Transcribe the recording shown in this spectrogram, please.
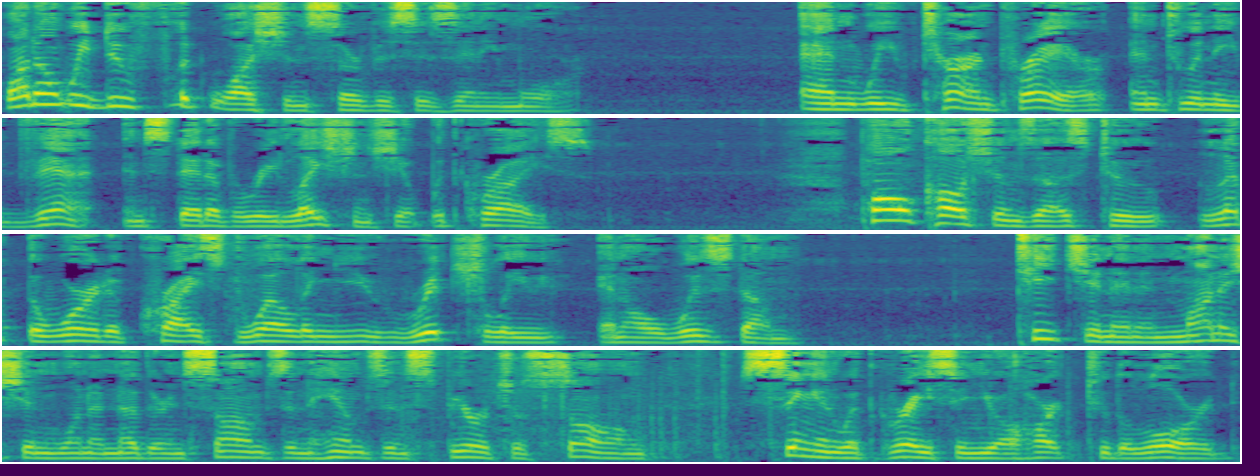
Why don't we do foot washing services anymore? And we've turned prayer into an event instead of a relationship with Christ. Paul cautions us to let the word of Christ dwell in you richly in all wisdom, teaching and admonishing one another in psalms and hymns and spiritual song singing with grace in your heart to the Lord.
